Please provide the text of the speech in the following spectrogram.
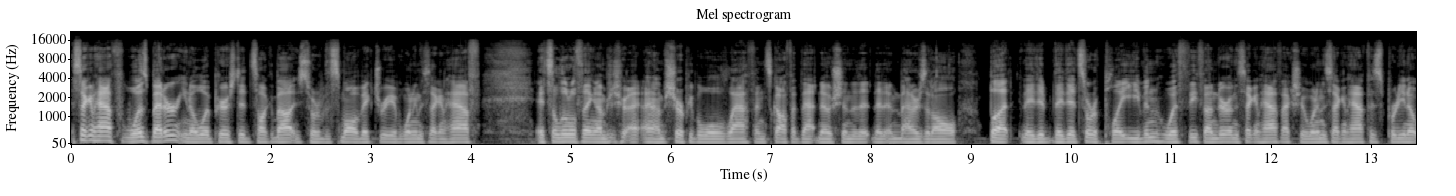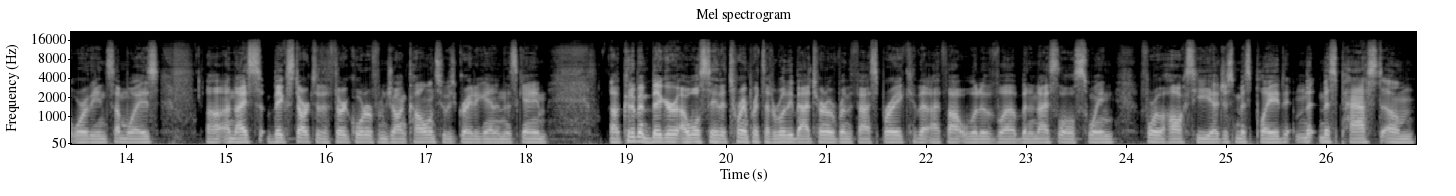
second half was better. You know, Lloyd Pierce did talk about sort of the small victory of winning the second half. It's a little thing. I'm sure. I'm sure people will laugh and scoff at that notion that it, that it matters at all. But they did. They did sort of play even with the Thunder in the second half. Actually, winning the second half is pretty noteworthy in some ways. Uh, a nice big start to the third quarter from John Collins, who was great again in this game. Uh, could have been bigger. I will say that Taurean Prince had a really bad turnover in the fast break that I thought would have uh, been a nice little swing for the Hawks. He uh, just misplayed, m- mispassed. Um,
